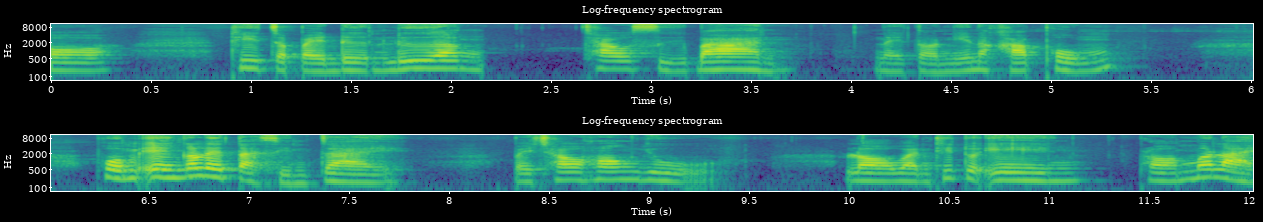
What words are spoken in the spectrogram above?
อที่จะไปเดินเรื่องเช่าซื้อบ้านในตอนนี้นะครับผม ผมเองก็เลยตัดสินใจ ไปเช่าห้องอยู่ รอวันที่ตัวเอง พร้อมเมื่อไหร่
